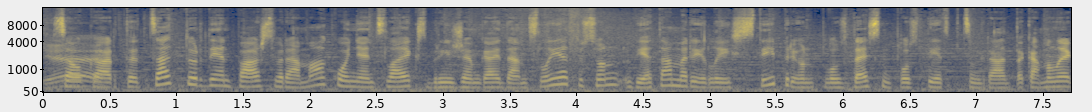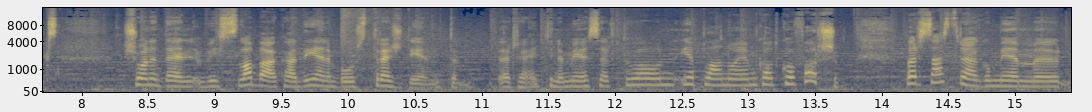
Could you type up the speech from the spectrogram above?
Yeah. Savukārt ceturtdien pārsvarā mākoņains laiks, brīžiem gaidāms lietus, un vietām arī līs stipri un plus 10, plus 15 grādi. Tā kā man liekas, Šonadēļ vislabākā diena būs trešdiena. Tad rēķinamies ar to un ieplānojam kaut ko foršu. Par sastrēgumiem eh,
